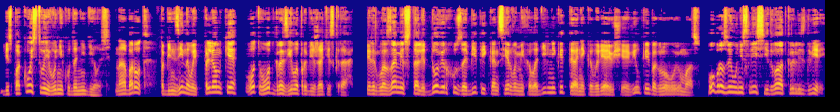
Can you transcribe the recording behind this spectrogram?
Беспокойство его никуда не делось. Наоборот, по бензиновой пленке вот-вот грозила пробежать искра. Перед глазами встали доверху забитый консервами холодильник и Таня, ковыряющая вилкой багровую массу. Образы унеслись, едва открылись двери.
